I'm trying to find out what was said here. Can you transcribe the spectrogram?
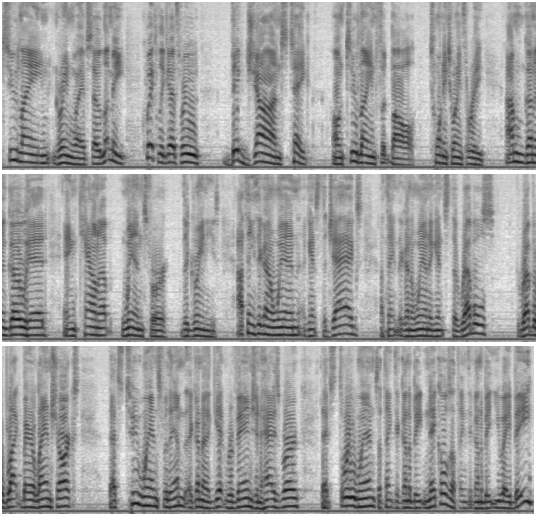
Tulane Green Wave. So let me quickly go through Big John's take on Tulane football 2023. I'm going to go ahead and count up wins for the Greenies. I think they're going to win against the Jags. I think they're going to win against the Rebels, the Rebel Black Bear Land Sharks. That's two wins for them. They're going to get revenge in Hattiesburg. That's three wins. I think they're going to beat Nicholls. I think they're going to beat UAB.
